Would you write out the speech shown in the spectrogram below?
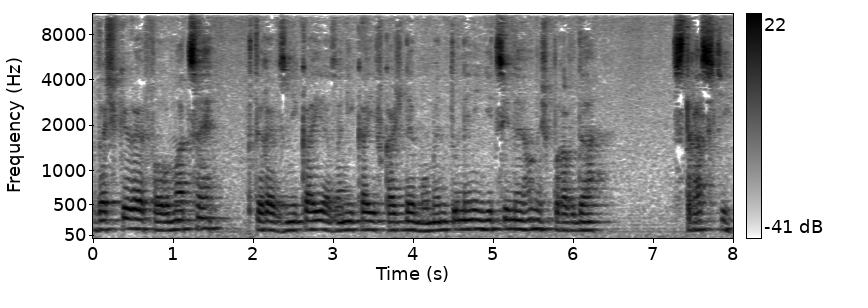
veškeré formace které vznikají a zanikají v každém momentu, není nic jiného než pravda strasti.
